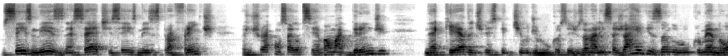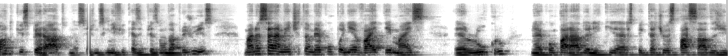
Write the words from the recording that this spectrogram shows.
de seis meses, né, sete, seis meses para frente, a gente já consegue observar uma grande né, queda de perspectiva de lucro, ou seja, os analistas já revisando o lucro menor do que o esperado, né, ou seja, não significa que as empresas vão dar prejuízo, mas necessariamente também a companhia vai ter mais é, lucro né, comparado ali que eram expectativas passadas de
